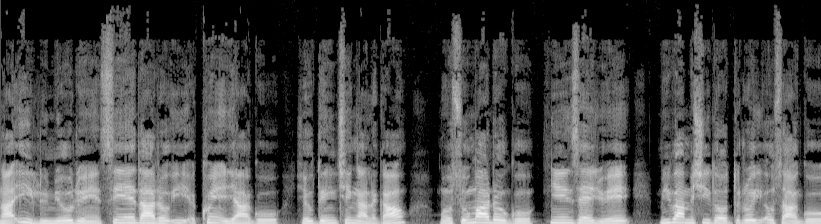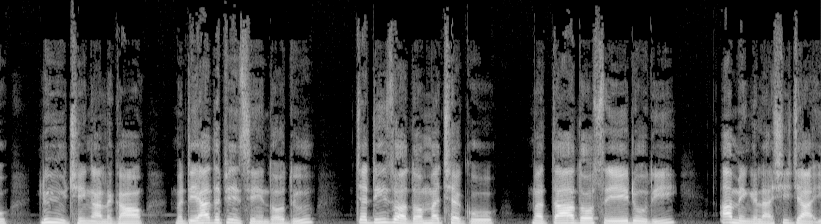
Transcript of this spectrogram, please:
ငါ၏လူမျိုးတွင်စင်ရသားတို့၏အခွင့်အရာကိုရုပ်သိမ်းခြင်းက၎င်းမုတ်ဆိုးမတို့ကိုညှင်းဆဲ၍မိဘမရှိသောသူတို့၏ဥစ္စာကိုလူယူခြင်းက၎င်း မတရားသဖြင့်ဆင်သောသူကြက်တီးစွာသောမှတ်ချက်ကိုမှတ်သားသောစည်တို့သည်အမင်္ဂလာရှိကြ၏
